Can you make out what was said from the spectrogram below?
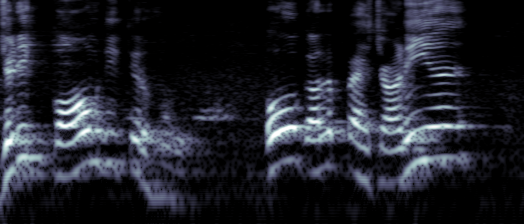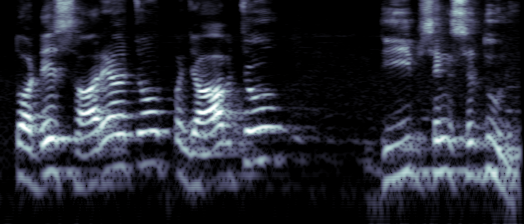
ਜਿਹੜੀ ਕੌਮ ਦੀ ਧਿਰ ਹੋਵੇ। ਉਹ ਗੱਲ ਪਹਿਚਾਣੀ ਹੈ, ਤੁਹਾਡੇ ਸਾਰਿਆਂ ਚੋਂ, ਪੰਜਾਬ ਚੋਂ ਦੀਪ ਸਿੰਘ ਸਿੱਧੂ ਨੇ।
